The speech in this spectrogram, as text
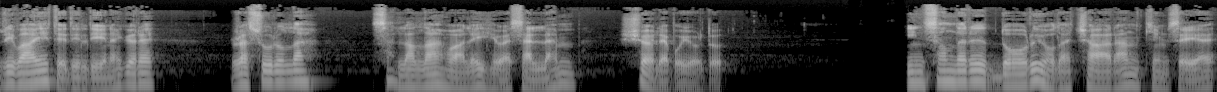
rivayet edildiğine göre Rasulullah sallallahu aleyhi ve sellem şöyle buyurdu. İnsanları doğru yola çağıran kimseye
